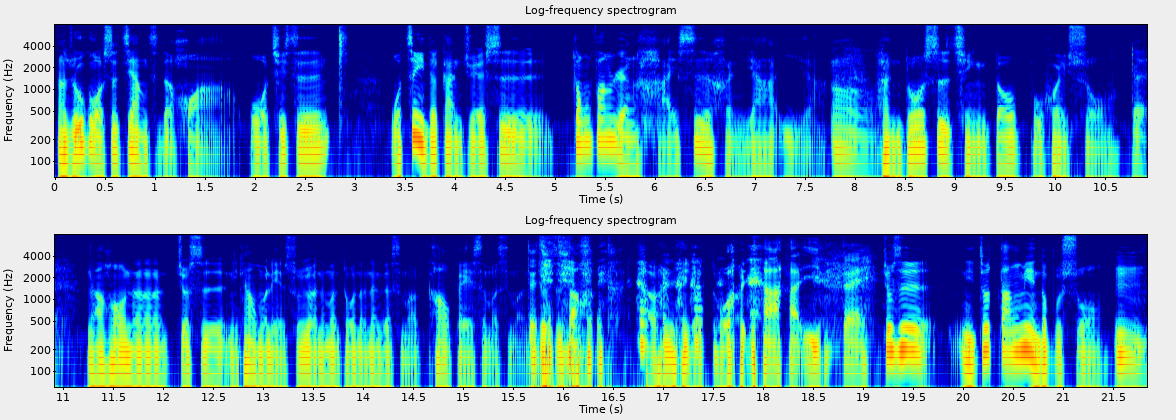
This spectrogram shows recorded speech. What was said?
那如果是这样子的话，我其实 我自己的感觉是。东方人还是很压抑啊，嗯，很多事情都不会说，对。然后呢，就是你看我们脸书有那么多的那个什么靠北什么什么，你就知道台湾人有多压抑，对，就是你就当面都不说，嗯，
